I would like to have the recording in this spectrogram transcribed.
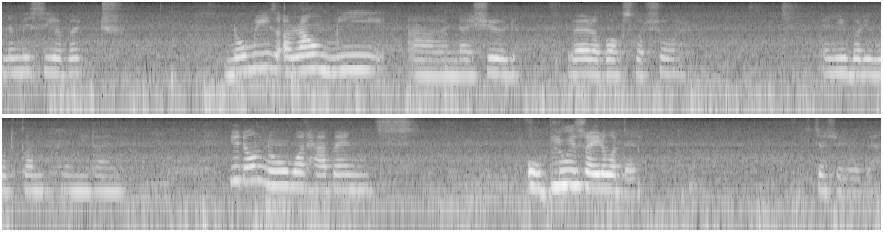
Let me see a bit. Nobody's around me, and I should wear a box for sure. Anybody would come anytime. You don't know what happens. Oh, blue is right over there. It's just right over there.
